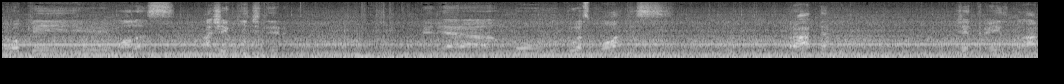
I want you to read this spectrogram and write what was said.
Coloquei molas AG-Kit nele. Ele era duas portas, prata, G3, claro.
